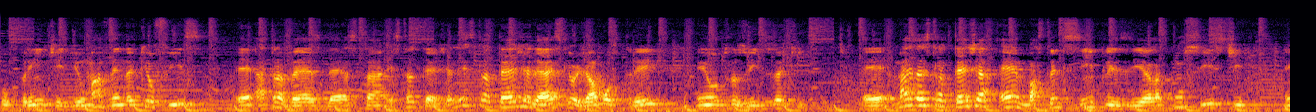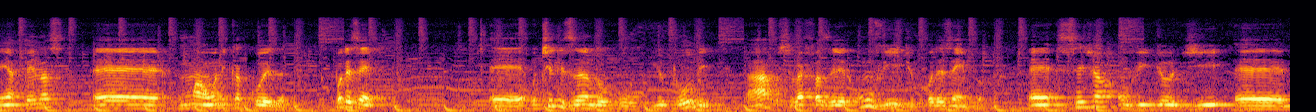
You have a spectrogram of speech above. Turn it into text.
o print de uma venda que eu fiz é, através desta estratégia. A estratégia, aliás, que eu já mostrei em outros vídeos aqui. É, mas a estratégia é bastante simples e ela consiste em apenas é, uma única coisa. Por exemplo, é, utilizando o YouTube, tá? você vai fazer um vídeo, por exemplo, é, seja um vídeo de... É,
